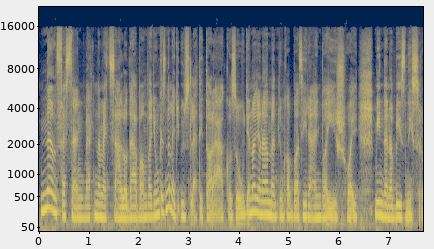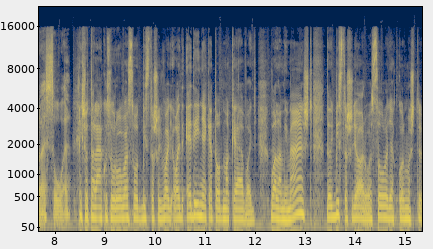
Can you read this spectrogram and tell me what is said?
nem feszeng, mert nem egy szállodában vagyunk, ez nem egy üzleti találkozó. Ugye nagyon elmentünk abba az irányba is, hogy minden a bizniszről szól. És a találkozóról van szó, biztos, hogy vagy edényeket adnak el, vagy valami mást, de hogy biztos, hogy arról szól, hogy akkor most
